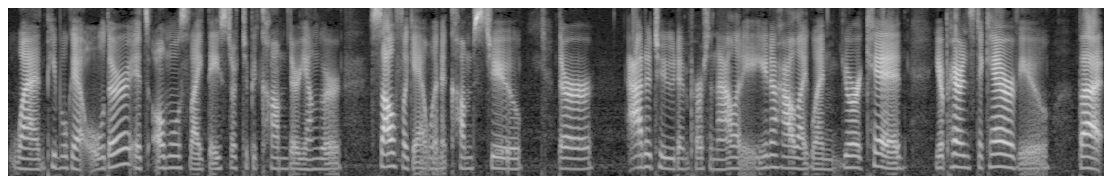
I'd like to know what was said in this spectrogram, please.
when people get older, it's almost like they start to become their younger self again when it comes to their attitude and personality. You know how like when you're a kid, your parents take care of you, but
